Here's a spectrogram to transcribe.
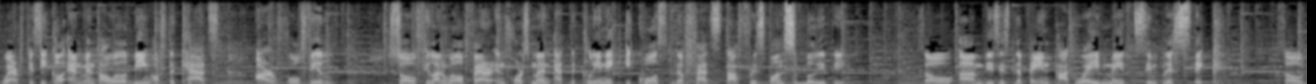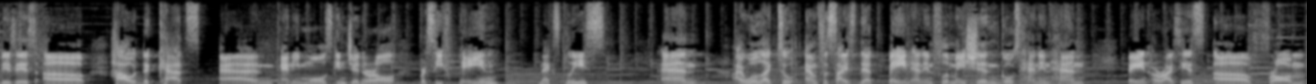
where physical and mental well-being of the cats are fulfilled. So feline welfare enforcement at the clinic equals the vet staff responsibility. So um, this is the pain pathway made simplistic. So this is uh, how the cats and animals in general perceive pain. Next, please. And I would like to emphasize that pain and inflammation goes hand in hand pain arises uh, from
